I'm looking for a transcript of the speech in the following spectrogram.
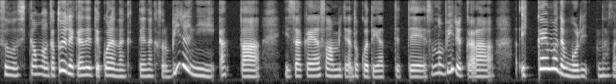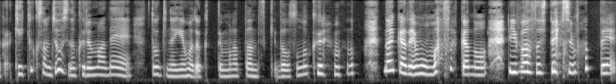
そう、しかもなんかトイレから出てこれなくて、なんかそのビルにあった居酒屋さんみたいなとこでやってて、そのビルから1階までもり、なんか結局その上司の車で同期の家まで送ってもらったんですけど、その車の 中でもまさかのリバースしてしまって、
